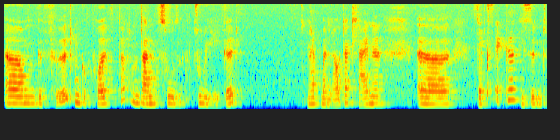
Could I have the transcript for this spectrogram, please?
ähm, gefüllt und gepolstert und dann zu, zugehäkelt. Dann hat man lauter kleine äh, Sechsecke, die sind,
